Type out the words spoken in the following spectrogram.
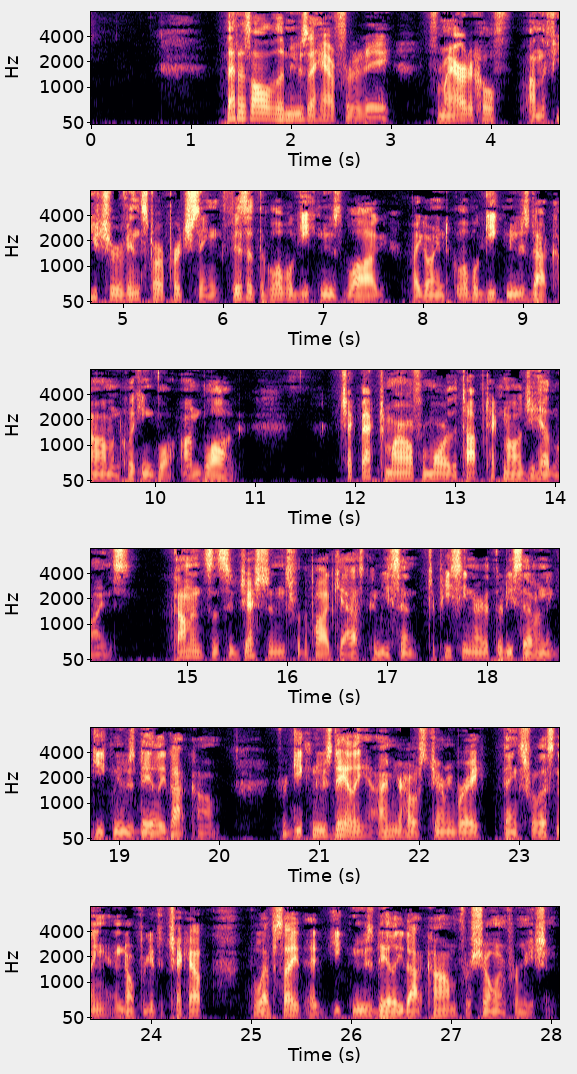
That is all the news I have for today. For my article on the future of in-store purchasing, visit the Global Geek News blog by going to globalgeeknews.com and clicking on blog. Check back tomorrow for more of the top technology headlines. Comments and suggestions for the podcast can be sent to PCNerd37 at geeknewsdaily.com. For Geek News Daily, I'm your host, Jeremy Bray. Thanks for listening, and don't forget to check out the website at geeknewsdaily.com for show information.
